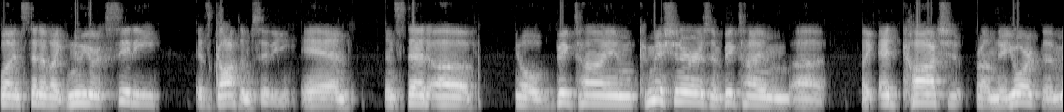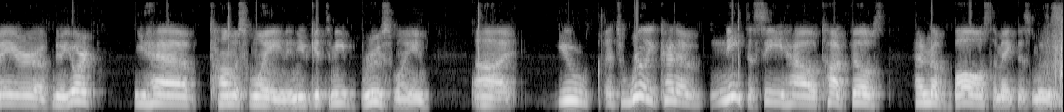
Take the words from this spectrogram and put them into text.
but instead of like New York City, it's Gotham City, and instead of you know big time commissioners and big time uh, like Ed Koch from New York, the mayor of New York, you have Thomas Wayne, and you get to meet Bruce Wayne. Uh, you, it's really kind of neat to see how Todd Phillips had enough balls to make this movie.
